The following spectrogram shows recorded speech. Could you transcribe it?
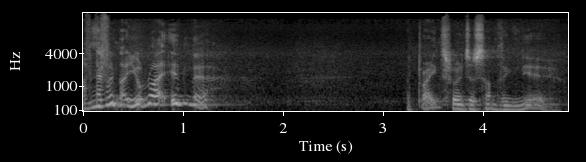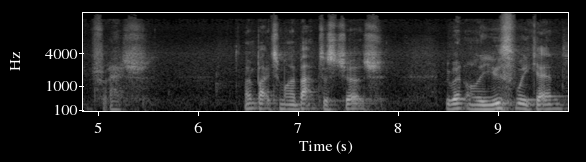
I've never known, you're right in there. A breakthrough into something new, fresh. Went back to my Baptist church. We went on a youth weekend,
